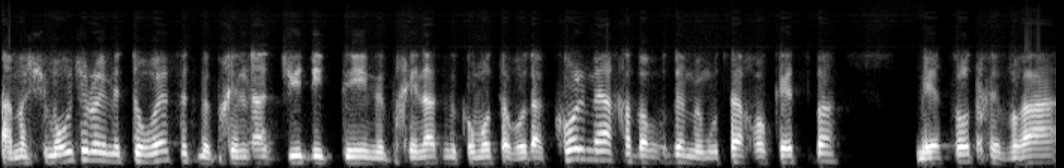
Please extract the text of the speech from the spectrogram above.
המשמעות שלו היא מטורפת מבחינת GDP, מבחינת מקומות עבודה. כל 100 חברות בממוצע חוק אצבע מייצרות חברה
